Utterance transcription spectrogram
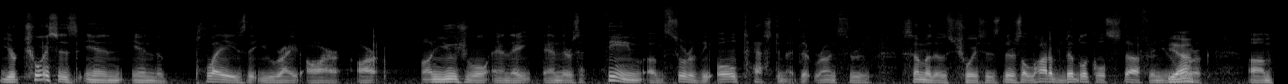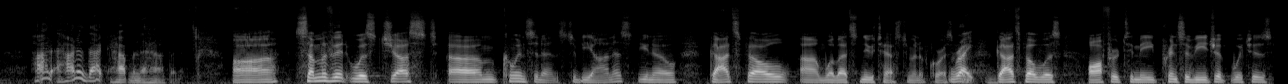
your choices in, in the plays that you write are, are unusual, and, they, and there's a theme of sort of the Old Testament that runs through some of those choices. There's a lot of biblical stuff in your Yeah. work. Um, how, how did that happen to happen? Uh, some of it was just um, coincidence, to be honest. You know, Godspell, um, well, that's New Testament, of course. Right. Godspell was offered to me. Prince of Egypt, which is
